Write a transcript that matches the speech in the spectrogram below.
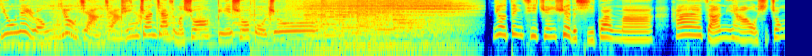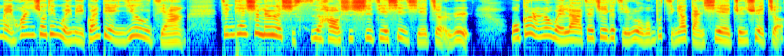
优内容又讲，听专家怎么说？别说博主。你有定期捐血的习惯吗？嗨，早安，你好，我是中美，欢迎收听唯美观点又讲。今天是六月十四号，是世界献血者日。我个人认为啦，在这个节日，我们不仅要感谢捐血者，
